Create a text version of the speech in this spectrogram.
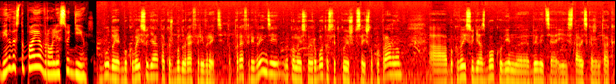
він виступає в ролі судді. Буду як боковий суддя, також буду рефері в ринзі. Тобто рефері в ринзі виконує свою роботу, слідкує, щоб все йшло по правилам. А боковий суддя з боку він е, дивиться і ставить, скажімо так,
